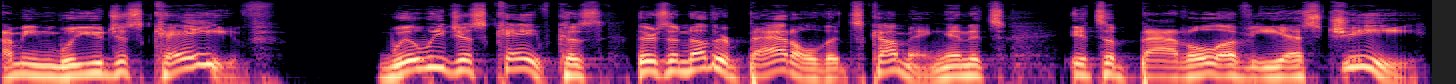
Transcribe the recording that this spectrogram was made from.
I mean, will you just cave? Will we just cave? Because there's another battle that's coming, and it's it's a battle of ESG.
